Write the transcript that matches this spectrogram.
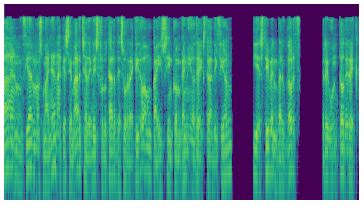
va a anunciarnos mañana que se marcha de disfrutar de su retiro a un país sin convenio de extradición. ¿Y Steven Bergdorf? preguntó Derek.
